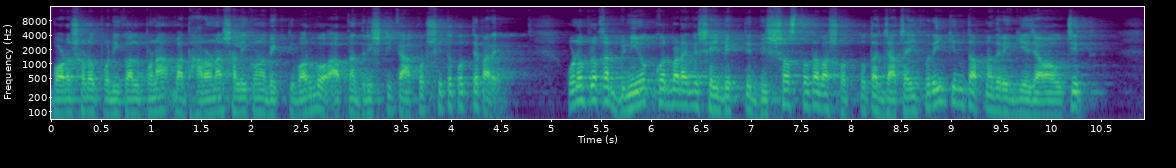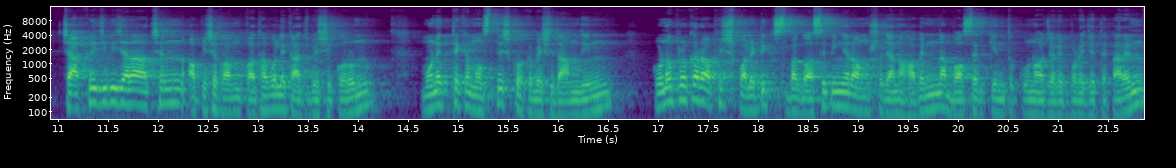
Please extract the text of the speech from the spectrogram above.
বড়সড় পরিকল্পনা বা ধারণাশালী কোনো ব্যক্তিবর্গ আপনার দৃষ্টিকে আকর্ষিত করতে পারে। কোনো প্রকার বিনিয়োগ করবার আগে সেই ব্যক্তির বিশ্বস্ততা বা সত্যতা যাচাই করেই কিন্তু আপনাদের এগিয়ে যাওয়া উচিত। চাকরিজীবী যারা আছেন, অফিসে কম কথা বলে কাজ বেশি করুন, মনের থেকে মস্তিষ্ককে বেশি দাম দিন। কোনো প্রকার অফিস পলিটিক্স বা গসিপিংয়ের অংশ যেন হবেন না, বসের কিন্তু কুনজরে পড়ে যেতে পারেন।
